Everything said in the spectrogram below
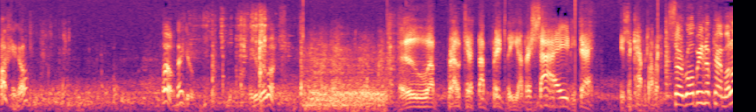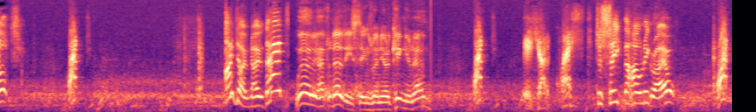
off you go. Oh, thank you. Thank you very much. Who approaches the bridge the other side? Death uh, is the capital of it. Sir Robin of Camelot? What? I don't know that. Well, you have to know these things when you're a king, you know. What is your quest? To seek the Holy Grail? What?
